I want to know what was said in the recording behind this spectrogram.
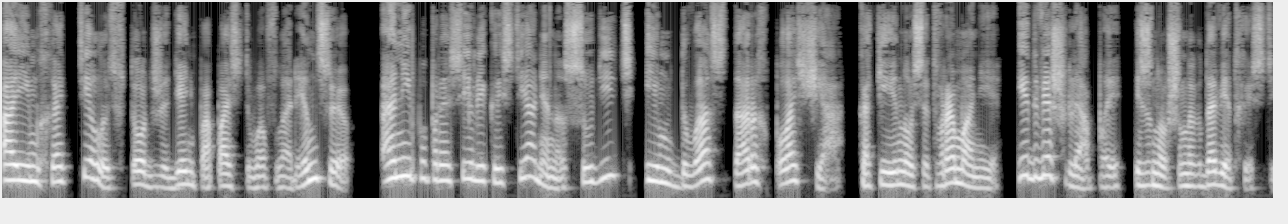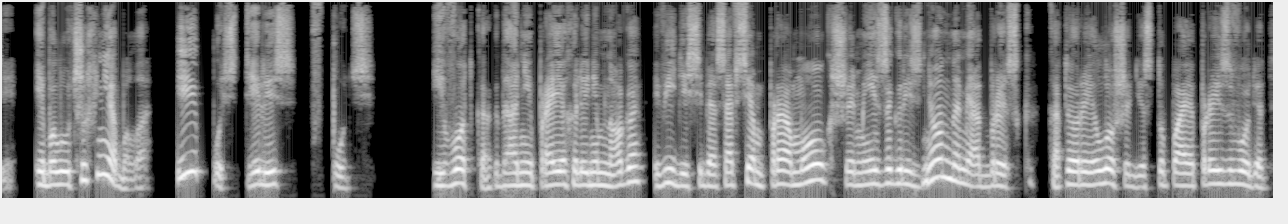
а им хотелось в тот же день попасть во Флоренцию, они попросили крестьянина судить им два старых плаща, какие носят в романе, и две шляпы, изношенных до ветхости, ибо лучших не было, и пустились в путь. И вот, когда они проехали немного, видя себя совсем промокшими и загрязненными от брызг, которые лошади, ступая, производят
